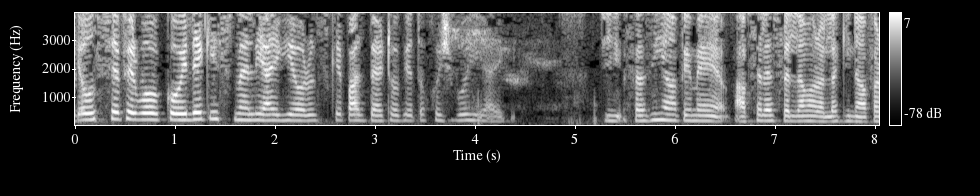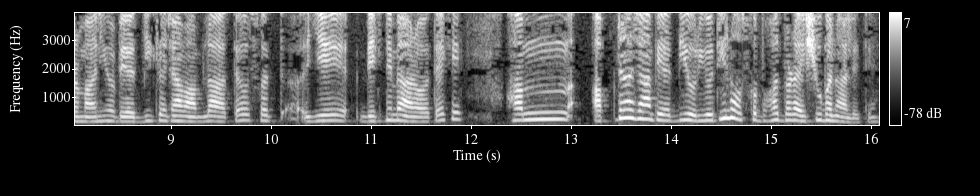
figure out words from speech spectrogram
کہ اس سے پھر وہ کوئلے کی اسمیل ہی آئے گی اور اس کے پاس بیٹھو گے تو خوشبو ہی آئے گی۔ جی سازی یہاں پہ میں آپ صلی اللہ علیہ وسلم اور اللہ کی نافرمانی اور بے ادبی کا جہاں معاملہ آتا ہے اس وقت یہ دیکھنے میں آ رہا ہوتا ہے کہ ہم اپنا جہاں بے ادبی ہو رہی ہوتی ہے نا اس کو بہت بڑا ایشو بنا لیتے ہیں۔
